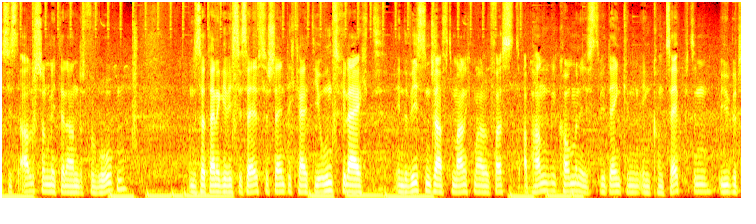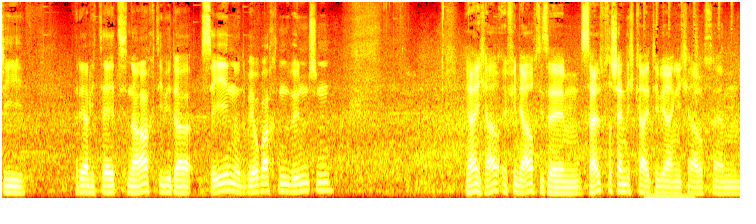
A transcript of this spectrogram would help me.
es ist alles schon miteinander verwoben. Und es hat eine gewisse Selbstverständlichkeit, die uns vielleicht in der Wissenschaft manchmal fast abhanden gekommen ist. Wir denken in Konzepten über die Realität nach, die wir da sehen oder beobachten wünschen. Ja, ich, auch, ich finde auch diese ähm, Selbstverständlichkeit, die wir eigentlich auch ähm,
